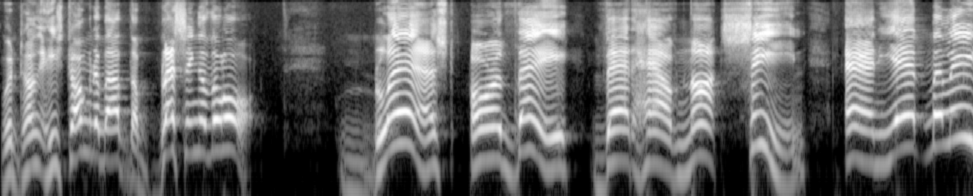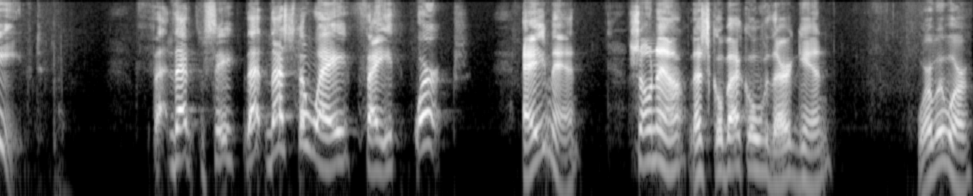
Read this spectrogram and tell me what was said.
We're Talking, he's talking about the blessing of the Lord. Blessed are they that have not seen and yet believed. That, see, that, that's the way faith works. Amen. So now, let's go back over there again, where we were.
